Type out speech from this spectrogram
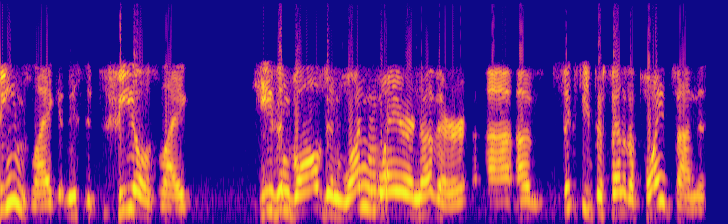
seems like, at least it feels like, he's involved in one way or another uh, of sixty percent of the points on this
